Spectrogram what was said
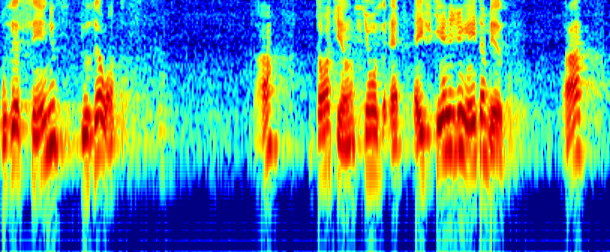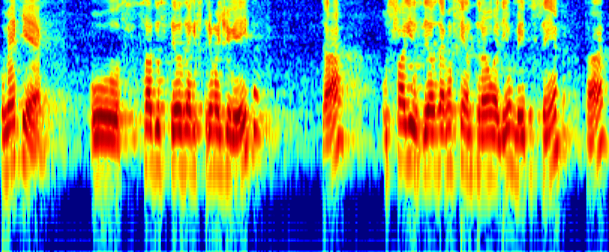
os essênios e os zelotas. Tá? Então aqui, nós tínhamos, é, é esquerda e direita mesmo. Tá? Como é que era? Os saduceus eram extrema direita, tá? Os fariseus eram centrão ali, o meio do centro, tá?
